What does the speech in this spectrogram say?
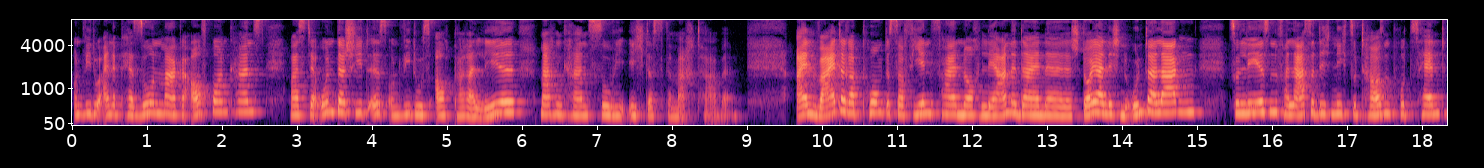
und wie du eine Personenmarke aufbauen kannst, was der Unterschied ist und wie du es auch parallel machen kannst, so wie ich das gemacht habe. Ein weiterer Punkt ist auf jeden Fall noch, lerne deine steuerlichen Unterlagen zu lesen. Verlasse dich nicht zu 1000 Prozent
